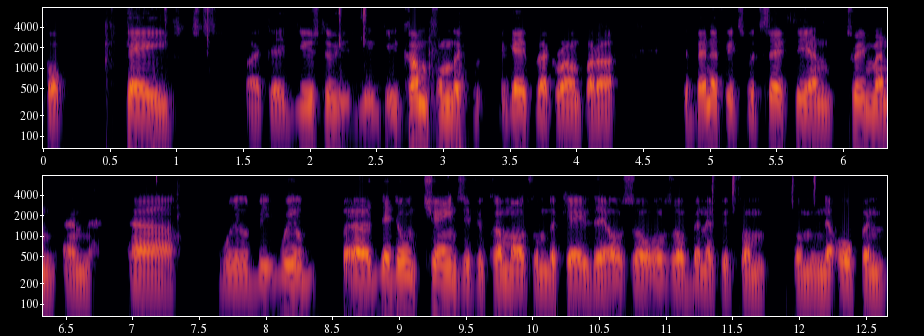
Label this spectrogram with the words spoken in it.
for caves. Like it used to, it, comes from the cave background, but uh, the benefits with safety and trim and, and uh, will be will uh, they don't change if you come out from the cave. They also also benefit from from in the open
